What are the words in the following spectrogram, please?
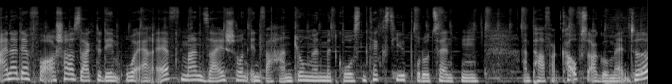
Einer der Forscher sagte dem ORF, man sei schon in Verhandlungen mit großen Textilproduzenten. Ein paar Verkaufsargumente.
